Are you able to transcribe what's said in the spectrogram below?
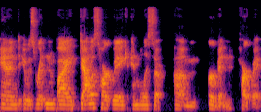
and it was written by Dallas Hartwig and Melissa um, Urban Hartwig.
